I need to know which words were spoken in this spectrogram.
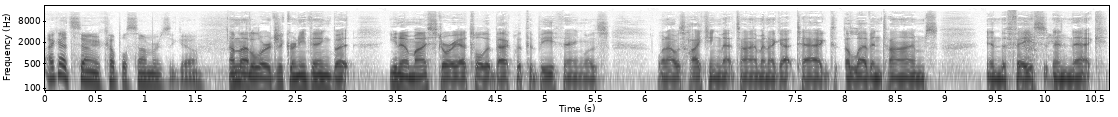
I got stung a couple summers ago. I'm not allergic or anything, but you know my story. I told it back with the bee thing was when I was hiking that time and I got tagged 11 times in the face oh, and neck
